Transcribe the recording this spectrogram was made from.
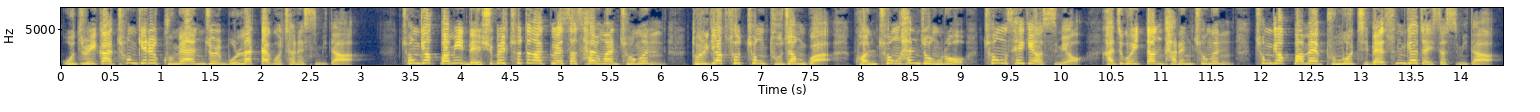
오드리가 총기를 구매한 줄 몰랐다고 전했습니다. 총격범이 내슈빌 초등학교에서 사용한 총은 돌격 소총 2정과 권총 1정으로 총 3개였으며 가지고 있던 다른 총은 총격범의 부모 집에 숨겨져 있었습니다.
